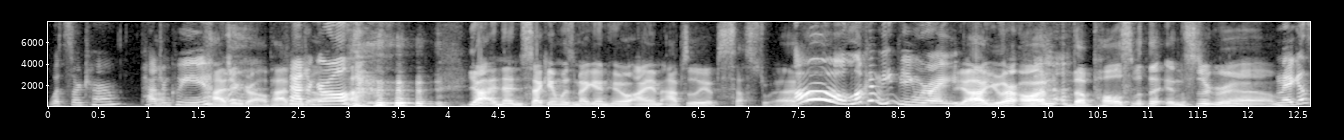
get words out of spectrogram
what's her term? Pageant queen. Uh, Pageant girl, pageant, Pageant girl. yeah, and then second was Megan, who I am absolutely obsessed with. Oh, look at me being right. Yeah, you are on the pulse with the Instagram. Megan's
